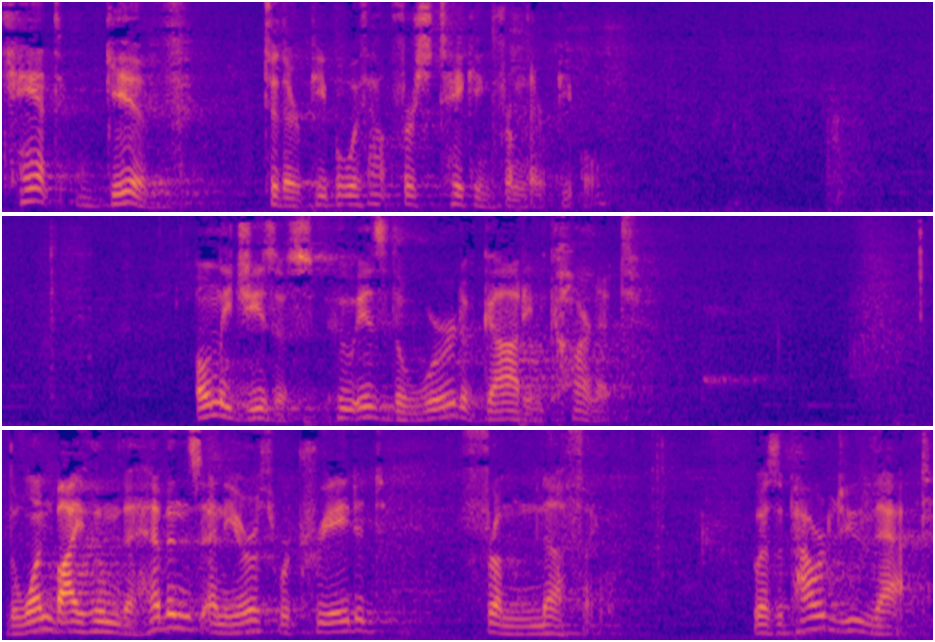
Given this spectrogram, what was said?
can't give to their people without first taking from their people. Only Jesus, who is the Word of God incarnate, the one by whom the heavens and the earth were created from nothing, who has the power to do that,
